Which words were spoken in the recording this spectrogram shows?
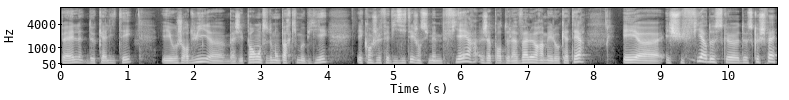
belles, de qualité. Et aujourd'hui, euh, bah, j'ai pas honte de mon parc immobilier. Et quand je le fais visiter, j'en suis même fier. J'apporte de la valeur à mes locataires. Et, euh, je suis fier de ce que, de ce que je fais.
